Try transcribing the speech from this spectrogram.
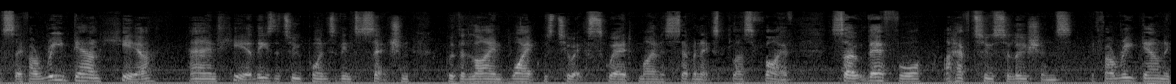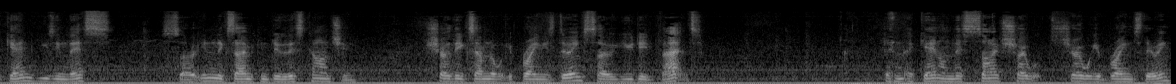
so if I read down here and here, these are the two points of intersection with the line y equals 2x squared minus 7x plus 5. So therefore I have two solutions. If I read down again using this, so in an exam you can do this can't you? Show the examiner what your brain is doing, so you did that. Then again on this side show what, show what your brain's doing.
